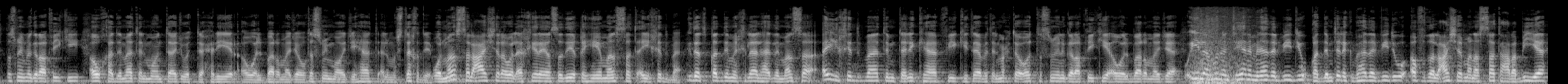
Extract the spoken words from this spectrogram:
التصميم الجرافيكي أو خدمات المونتاج والتحرير أو البرمجة وتصميم واجهات المستخدم. والمنصة العاشرة والأخيرة يا صديقي هي منصة أي خدمة. تقدر تقدم من خلال هذه المنصة أي خدمة تمتلكها في كتابة المحتوى أو التصميم الجرافيكي أو البرمجة. وإلى هنا انتهينا من هذا الفيديو. وقدمت لك بهذا الفيديو أفضل 10 منصات عربية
